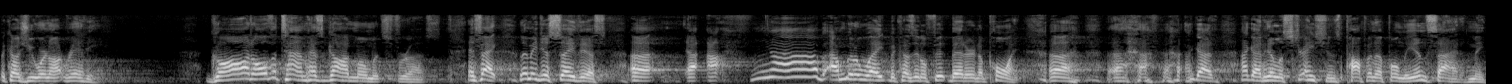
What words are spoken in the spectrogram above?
because you were not ready. God all the time has God moments for us. In fact, let me just say this. Uh, I, am going to wait because it'll fit better in a point. Uh, uh, I got I got illustrations popping up on the inside of me.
